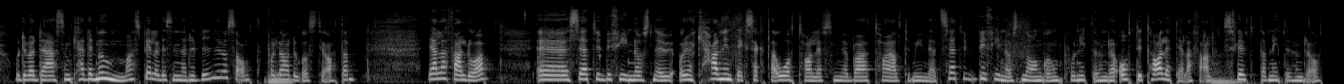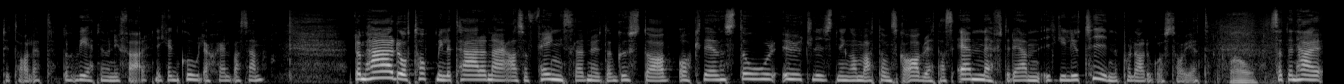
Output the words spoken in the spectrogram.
Och det var där som Kardemumma spelade sina revyer och sånt, på mm. Ladugårdsteatern. I alla fall då, eh, säg att vi befinner oss nu, och jag kan inte exakta årtal eftersom jag bara tar allt i minnet, säg att vi befinner oss någon gång på 1980-talet i alla fall, mm. slutet av 1980-talet. Då vet ni ungefär, ni kan googla själva sen. De här då toppmilitärerna är alltså fängslade nu av Gustav och det är en stor utlysning om att de ska avrättas en efter en i giljotin på Ladugårdstorget. Wow. Så att den här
